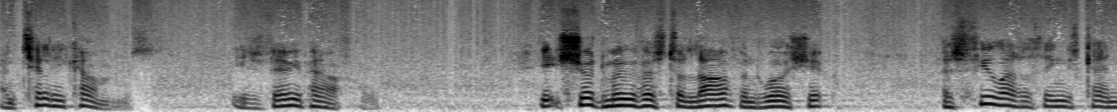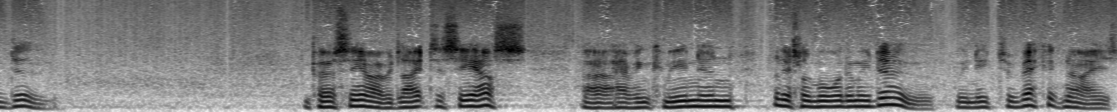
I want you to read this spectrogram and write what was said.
until he comes is very powerful. It should move us to love and worship as few other things can do. And personally, I would like to see us uh, having communion a little more than we do. We need to recognize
